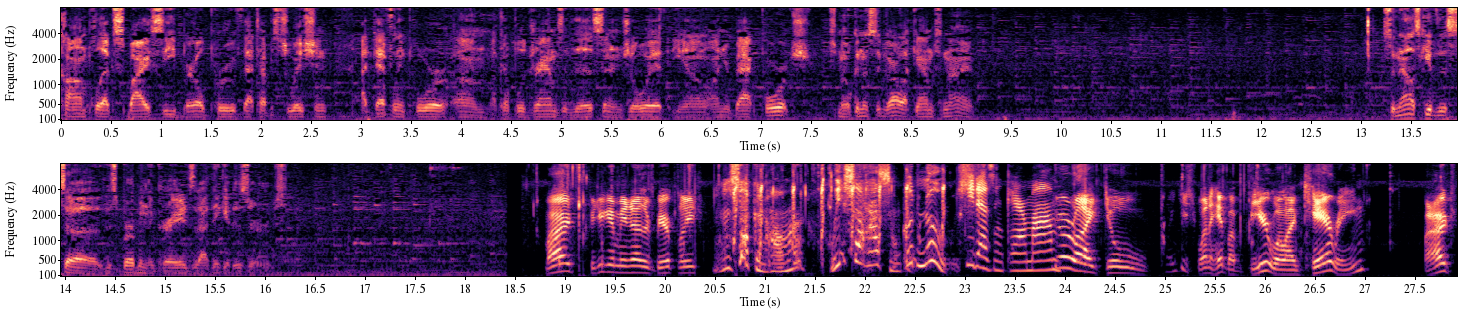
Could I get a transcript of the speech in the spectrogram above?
complex, spicy, barrel proof, that type of situation. I definitely pour um, a couple of drams of this and enjoy it, you know, on your back porch, smoking a cigar like I am tonight. So now let's give this uh, this bourbon the grades that I think it deserves. Marge, could you give me another beer, please? In a second, Homer. Lisa has some good news. He doesn't care, Mom. Sure I do. I just want to have a beer while I'm carrying. Marge?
